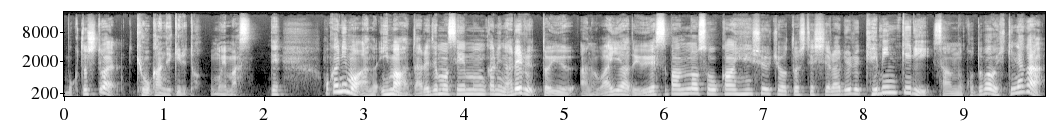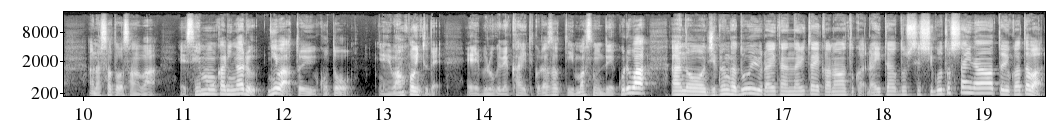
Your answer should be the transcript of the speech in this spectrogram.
僕としては共感できると思います。で、他にもあの今は誰でも専門家になれるというあのワイヤード US 版の創刊編集長として知られるケビン・ケリーさんの言葉を引きながらあの佐藤さんは専門家になるにはということをワンポイントでブログで書いてくださっていますのでこれはあの自分がどういうライターになりたいかなとかライターとして仕事したいなという方は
